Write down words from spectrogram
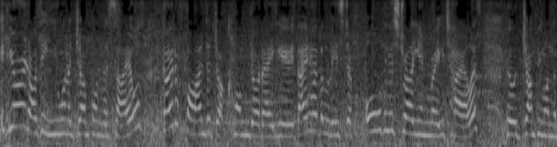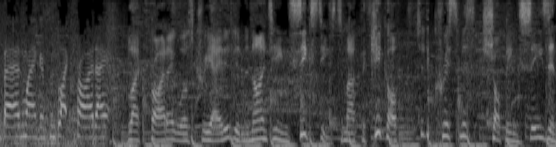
If you're an Aussie and you want to jump on the sales, go to finder.com.au. They have a list of all the Australian retailers who are jumping on the bandwagon for Black Friday. Black Friday was created in the 1960s to mark the kickoff to the Christmas shopping season,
